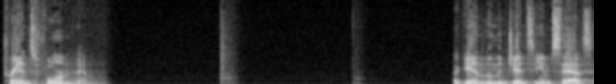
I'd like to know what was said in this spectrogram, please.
transform them. Again, Lumen Gentium says,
